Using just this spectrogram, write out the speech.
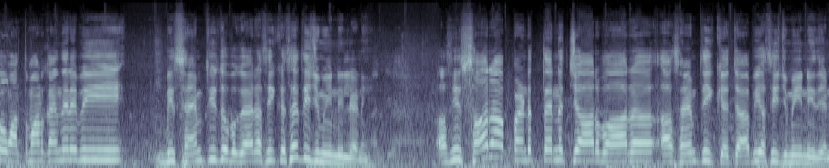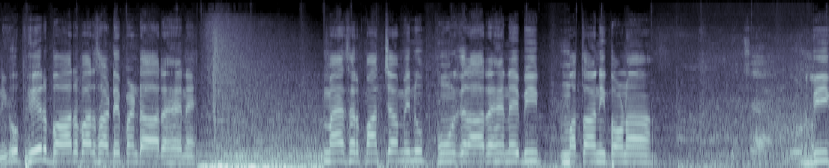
ਭਗਵੰਤ ਮਾਨ ਕਹਿੰਦੇ ਨੇ ਵੀ ਵੀ ਸਹਿਮਤੀ ਤੋਂ ਬਗੈਰ ਅਸੀਂ ਕਿਸੇ ਦੀ ਜ਼ਮੀਨ ਨਹੀਂ ਲੈਣੀ। ਅਸੀਂ ਸਾਰਾ ਪਿੰਡ ਤਿੰਨ ਚਾਰ ਵਾਰ ਅਸਹਿਮਤੀ ਕੀਤਾ ਵੀ ਅਸੀਂ ਜ਼ਮੀਨ ਨਹੀਂ ਦੇਣੀ। ਉਹ ਫੇਰ ਬਾਰ-ਬਾਰ ਸਾਡੇ ਪਿੰਡ ਆ ਰਹੇ ਨੇ। ਮੈਂ ਸਰਪੰਚ ਆ ਮੈਨੂੰ ਫੋਨ ਕਰਾ ਰਹੇ ਨੇ ਵੀ ਮਤਾ ਨਹੀਂ ਪਾਉਣਾ। ਵੀ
